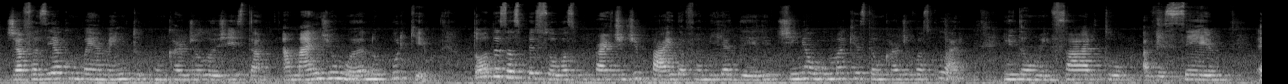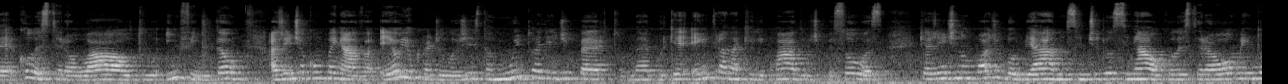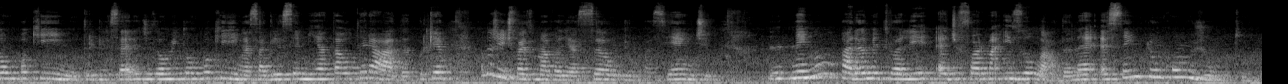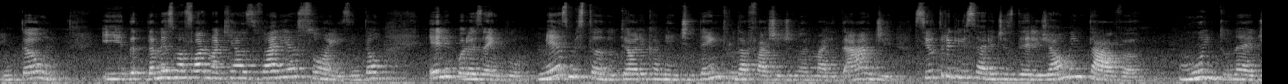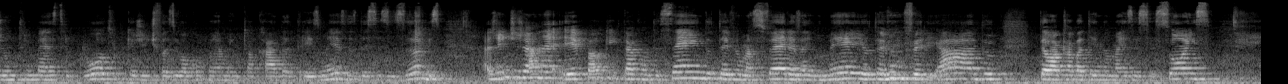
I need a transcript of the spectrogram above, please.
já fazia acompanhamento com um cardiologista há mais de um ano, por quê? Todas as pessoas, por parte de pai da família dele, tinham alguma questão cardiovascular. Então, um infarto, AVC, é, colesterol alto, enfim. Então, a gente acompanhava, eu e o cardiologista, muito ali de perto, né? Porque entra naquele quadro de pessoas que a gente não pode bobear no sentido assim, ah, o colesterol aumentou um pouquinho, o triglicérides aumentou um pouquinho, essa glicemia está alterada. Porque quando a gente faz uma avaliação de um paciente, nenhum parâmetro ali é de forma isolada, né? É sempre um conjunto. Então, e da mesma forma que as variações. Então, ele, por exemplo, mesmo estando teoricamente dentro da faixa de normalidade, se o triglicérides dele já aumentava muito, né, de um trimestre para o outro, porque a gente fazia o acompanhamento a cada três meses desses exames, a gente já, né, epa, o que está acontecendo? Teve umas férias aí no meio, teve um feriado, então acaba tendo mais exceções.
